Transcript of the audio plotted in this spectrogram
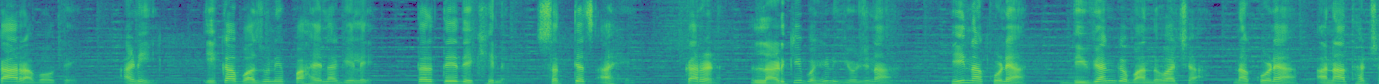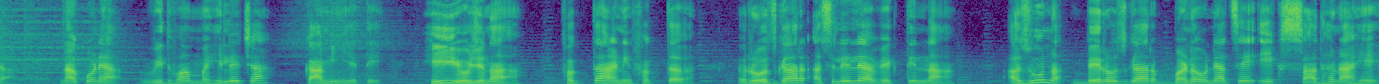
का राबवते आणि एका बाजूने पाहायला गेले तर ते देखील सत्यच आहे. कारण लाडकी बहीण योजना ही ना कोण्या दिव्यांग बांधवाच्या ना कोण्या अनाथाच्या ना कोण्या विधवा महिलेच्या कामी येते. ही योजना फक्त आणि फक्त रोजगार असलेल्या व्यक्तींना अजून बेरोजगार बनवण्याचे एक साधन आहे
